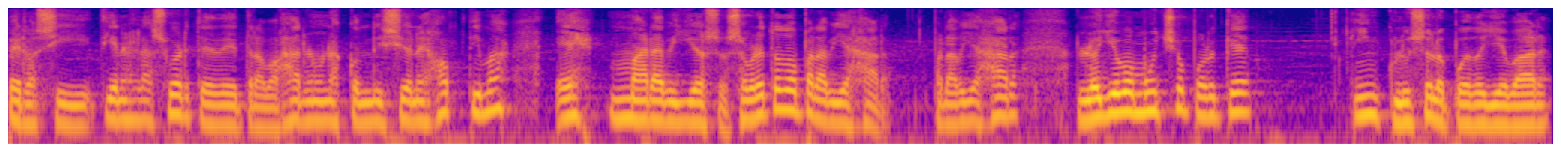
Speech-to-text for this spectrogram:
Pero si tienes la suerte de trabajar en unas condiciones óptimas, es maravilloso, sobre todo para viajar. Para viajar lo llevo mucho porque incluso lo puedo llevar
